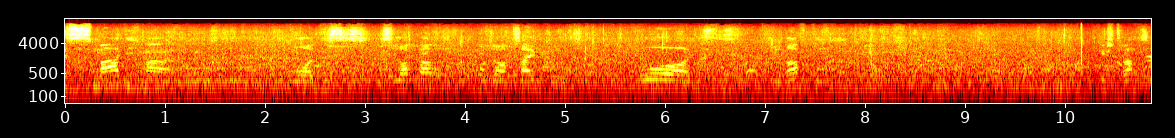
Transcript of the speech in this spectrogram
das ist smart, ich mal. Boah, das ist, ist locker. Muss auch zeigen so. Boah, das ist Giraffe. Gestranzt.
